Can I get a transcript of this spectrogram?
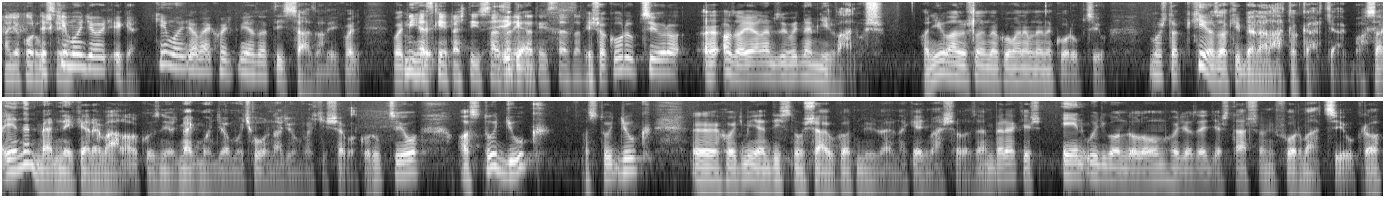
Hogy a korrupció. És ki mondja, hogy igen, ki mondja meg, hogy mi az a 10%? Vagy, vagy, Mihez képest 10% igen. a 10%? És a korrupcióra az a jellemző, hogy nem nyilvános. Ha nyilvános lenne, akkor már nem lenne korrupció. Most a, ki az, aki belelát a kártyákba? Szóval én nem mernék erre vállalkozni, hogy megmondjam, hogy hol nagyobb vagy kisebb a korrupció. Azt tudjuk, azt tudjuk, hogy milyen disznóságokat művelnek egymással az emberek, és én úgy gondolom, hogy az egyes társadalmi formációkra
